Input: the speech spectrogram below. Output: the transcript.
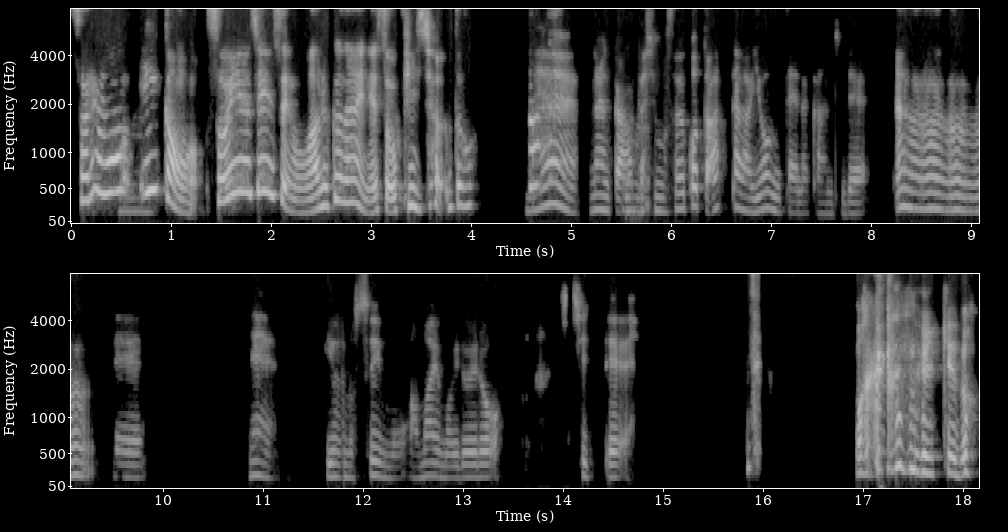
それもいいかも。そういう人生も悪くないね、そう聞いちゃうと。な。ねえ、なんかうん私もそういうことあったわよ、みたいな感じで。うんうんうんうん。で、ねえ、世の酸いも甘いもいろいろ知って、わかんないけど、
